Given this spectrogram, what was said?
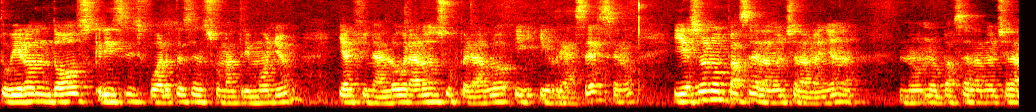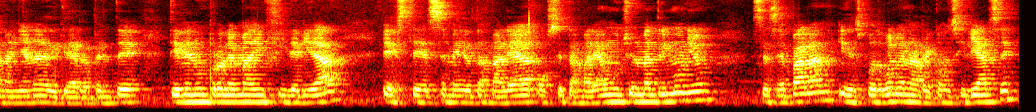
tuvieron dos crisis fuertes en su matrimonio, y al final lograron superarlo y, y rehacerse, ¿no? Y eso no pasa de la noche a la mañana, no, no pasa de la noche a la mañana de que de repente tienen un problema de infidelidad, este, se medio tambalea o se tambalea mucho el matrimonio, se separan y después vuelven a reconciliarse.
